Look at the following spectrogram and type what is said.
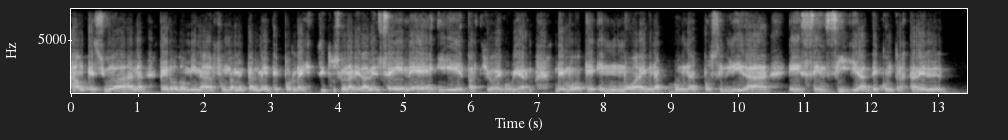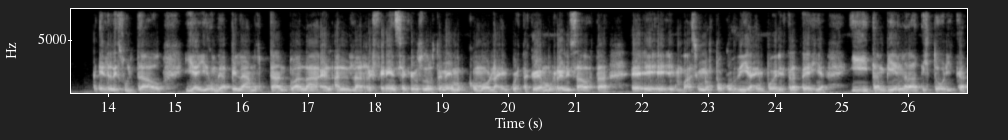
aunque ciudadana, pero dominada fundamentalmente por la institucionalidad del CNE y el partido de gobierno. De modo que no hay una, una posibilidad es sencilla de contrastar el el resultado y ahí es donde apelamos tanto a la, a la, referencia que nosotros tenemos como las encuestas que habíamos realizado hasta eh, eh, hace unos pocos días en Poder y Estrategia y también la data histórica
